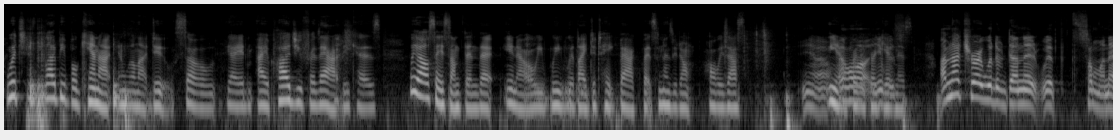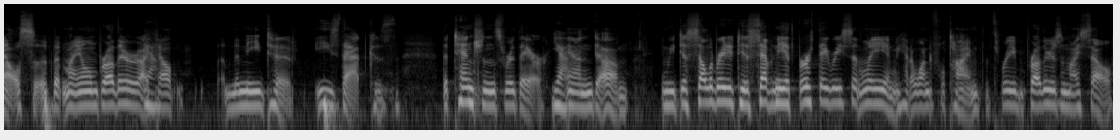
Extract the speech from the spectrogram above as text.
Which a lot of people cannot and will not do. So yeah, I, I applaud you for that because we all say something that, you know, we, we would like to take back, but sometimes we don't always ask, Yeah. you know, well, for the it was- forgiveness. I'm not sure I would have done it with someone else, uh, but my own brother, Yeah. I felt the need to ease that because the tensions were there. Yeah. And, um, and we just celebrated his 70th birthday recently, and we had a wonderful time, the three brothers and myself.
